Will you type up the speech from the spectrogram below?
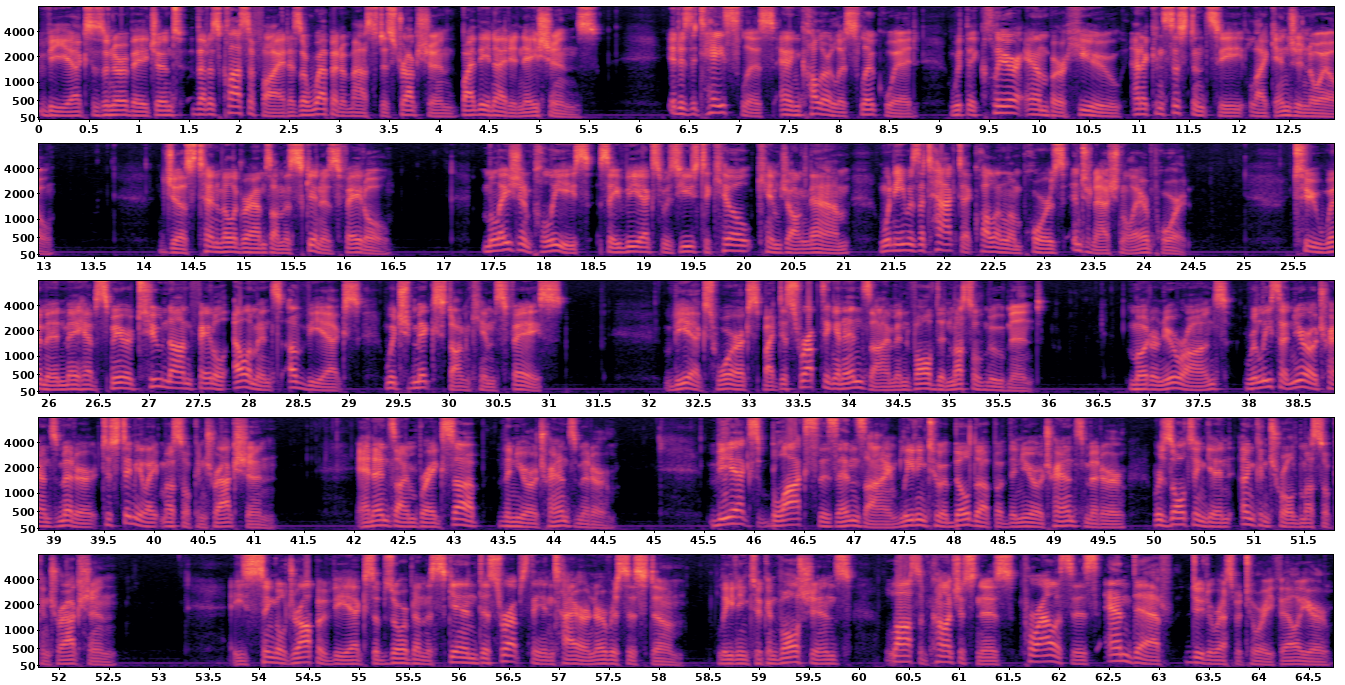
VX is a nerve agent that is classified as a weapon of mass destruction by the United Nations. It is a tasteless and colorless liquid with a clear amber hue and a consistency like engine oil. Just 10 milligrams on the skin is fatal. Malaysian police say VX was used to kill Kim Jong Nam when he was attacked at Kuala Lumpur's international airport. Two women may have smeared two non fatal elements of VX, which mixed on Kim's face. VX works by disrupting an enzyme involved in muscle movement. Motor neurons release a neurotransmitter to stimulate muscle contraction. An enzyme breaks up the neurotransmitter. VX blocks this enzyme, leading to a buildup of the neurotransmitter, resulting in uncontrolled muscle contraction. A single drop of VX absorbed on the skin disrupts the entire nervous system, leading to convulsions, loss of consciousness, paralysis, and death due to respiratory failure.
